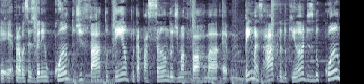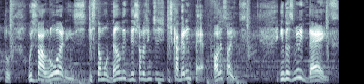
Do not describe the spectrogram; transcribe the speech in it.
é, é para vocês verem o quanto de fato o tempo está passando de uma forma é, bem mais rápida do que antes e do quanto os valores estão mudando e deixando a gente de cabelo em pé. Olha só isso. Em 2010,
